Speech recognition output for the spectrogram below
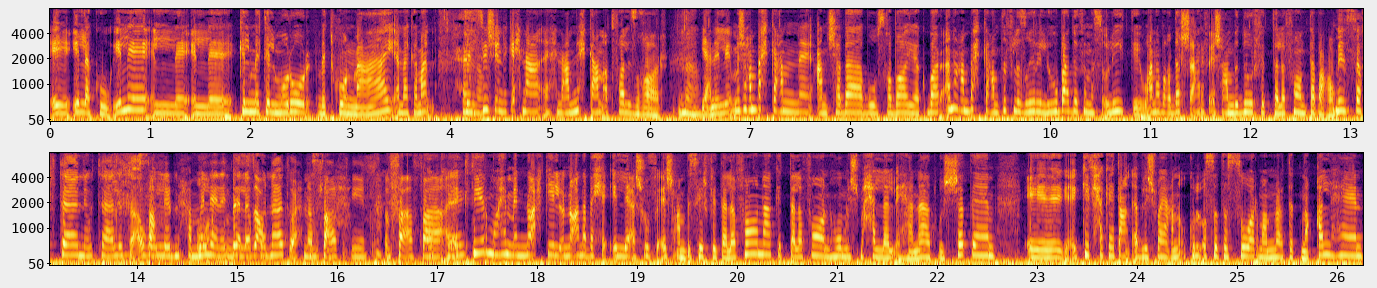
إلك وإلي كلمة المرور بتكون معي أنا كمان تنسيش إنك إحنا إحنا عم نحكي عن أطفال صغار. نعم. يعني اللي مش عم بحكي عن عن شباب وصبايا كبار أنا عم بحكي عن طفل صغير اللي هو بعده في مسؤوليتي وأنا بقدرش أعرف إيش عم بدور في التلفون تبعه. من صف ثاني وثالث اول اللي بنحملهم التلفونات وإحنا مش عارفين. فكثير مهم إنه أحكي له انه أنا بحق لي أشوف إيش عم بصير في تلفونك. التلفون هو مش محل الإهانات والشتم. إيه كيف حكيت عن قبل شوي عن كل قصة الصور ممنوع تتنقلهن.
